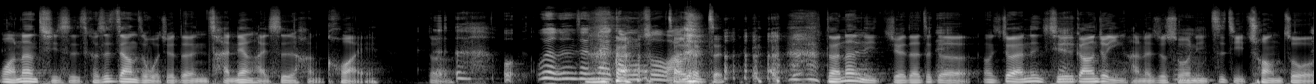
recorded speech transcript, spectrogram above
哇，那其实可是这样子，我觉得你产量还是很快。对，我我有认真在工作啊，超认真。对，那你觉得这个？哦，对啊，那其实刚刚就隐含了，就是说你自己创作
